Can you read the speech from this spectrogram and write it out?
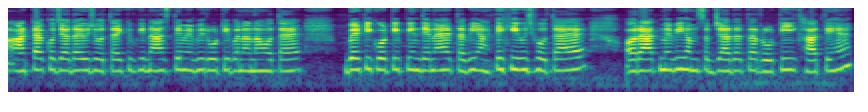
आटा को ज़्यादा यूज़ होता है क्योंकि नाश्ते में भी रोटी बनाना होता है। बेटी को टिफ़िन देना है तभी आटे की यूज़ होता है और रात में भी हम सब ज़्यादातर रोटी ही खाते हैं।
